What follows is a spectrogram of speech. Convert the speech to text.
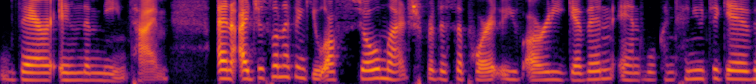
there in the meantime. And I just want to thank you all so much for the support that you've already given and will continue to give.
